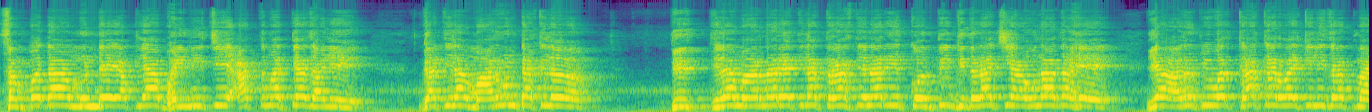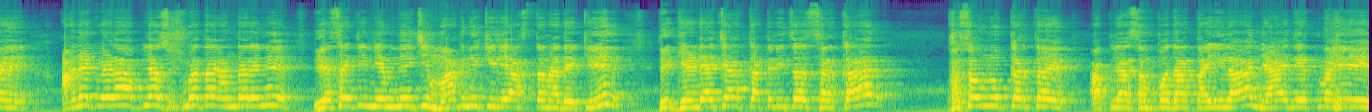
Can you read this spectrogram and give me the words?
संपदा मुंडे आपल्या बहिणीची आत्महत्या झाली गा तिला मारून टाकलं? ति तिला मारणारे तिला त्रास देणारी कोणती गिदडाची औलाद आहे? या आरोपीवर का कारवाई केली जात नाही? अनेक वेळा आपल्या सुषमाताई अंधारेने एसआयटी नेमण्याची मागणी केली असताना देखील ही गेंड्याच्या कातडीचं सरकार फसवणूक करतय. आपल्या संपदा ताईला न्याय देत नाही.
